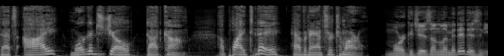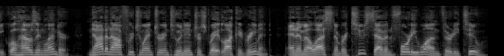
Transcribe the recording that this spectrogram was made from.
That's imortgagejoe.com. Apply today, have an answer tomorrow. Mortgages Unlimited is an equal housing lender, not an offer to enter into an interest rate lock agreement. NMLS number 274132.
